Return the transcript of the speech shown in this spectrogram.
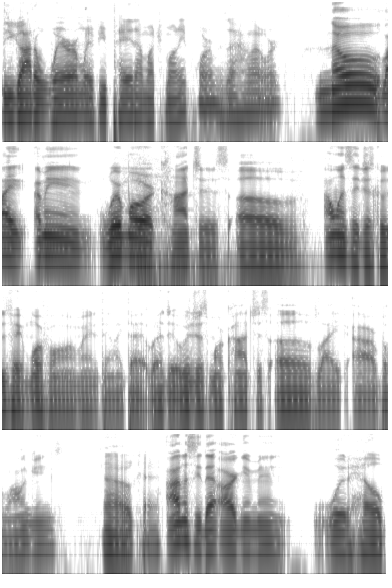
they, you got to wear them if you pay that much money for them. Is that how that works? No, like I mean, we're more conscious of. I wouldn't say just because we pay more for them or anything like that, but we're just more conscious of like our belongings. Oh, okay. Honestly, that argument would help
